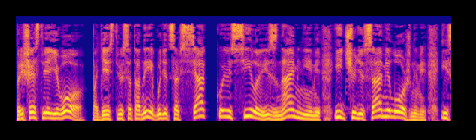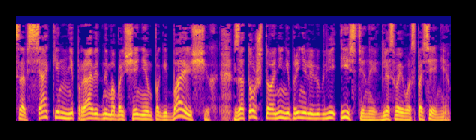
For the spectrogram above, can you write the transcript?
«Пришествие его по действию сатаны будет со всякою силой и знамениями, и чудесами ложными, и со всяким неправедным обольщением погибающих за то, что они не приняли любви истины для своего спасения.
